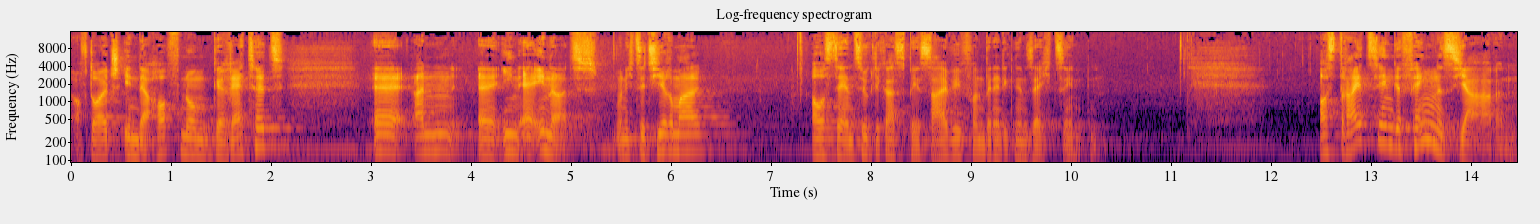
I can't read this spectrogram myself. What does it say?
auf Deutsch in der Hoffnung gerettet, äh, an äh, ihn erinnert. Und ich zitiere mal aus der Enzyklika Spe Salvi von Benedikt XVI. Aus 13 Gefängnisjahren,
